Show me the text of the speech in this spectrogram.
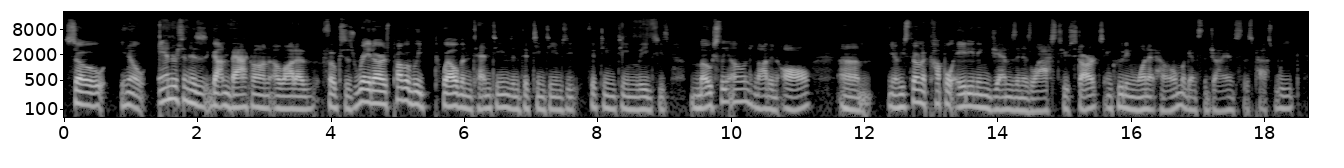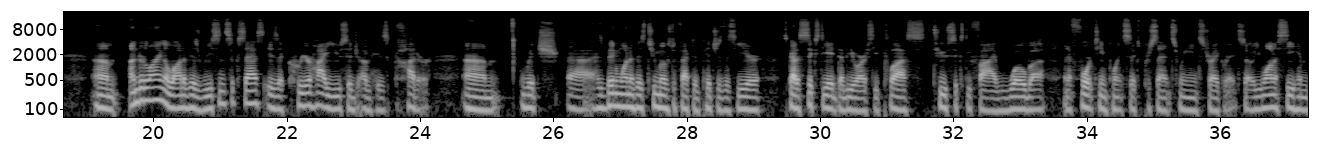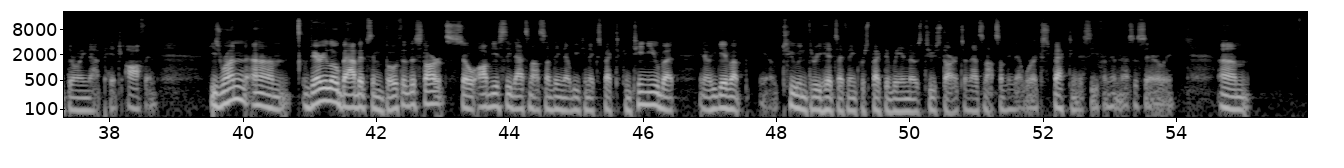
So, you know, Anderson has gotten back on a lot of folks' radars, probably 12 and 10 teams and 15 teams, 15 team leagues he's mostly owned, not in all. Um, you know, he's thrown a couple eight inning gems in his last two starts, including one at home against the Giants this past week. Um, underlying a lot of his recent success is a career high usage of his cutter, um, which uh, has been one of his two most effective pitches this year. It's got a 68 WRC plus, 265 WOBA, and a 14.6% swinging strike rate. So you want to see him throwing that pitch often. He's run um, very low BABIPs in both of the starts, so obviously that's not something that we can expect to continue. But you know he gave up you know two and three hits, I think, respectively, in those two starts, and that's not something that we're expecting to see from him necessarily. Um,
